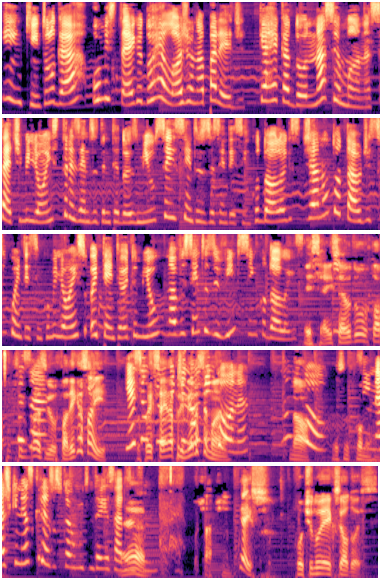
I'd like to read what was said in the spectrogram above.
E em quinto lugar, O Mistério do Relógio na Parede, que arrecadou na semana 7 milhões 332 mil 665 dólares, já num total de 55 milhões 88 mil 925 dólares. Esse aí saiu do Top 5 do Brasil. Falei que ia sair. E esse é Foi um que sair na filme que primeira não semana. né? Não, não ficou Sim, acho que nem as crianças ficaram muito interessadas É. no filme. Chatinho. E é isso. Continue aí com o CO2.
